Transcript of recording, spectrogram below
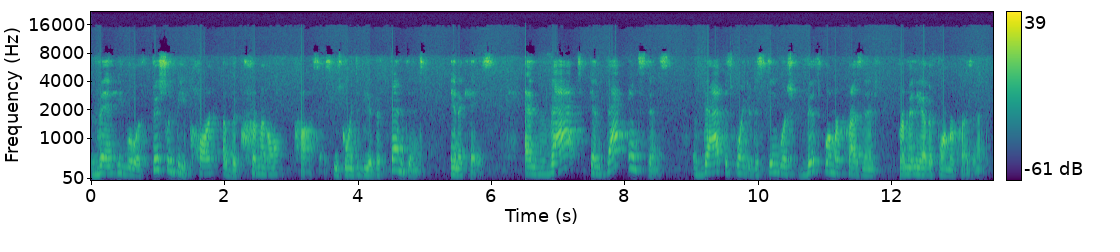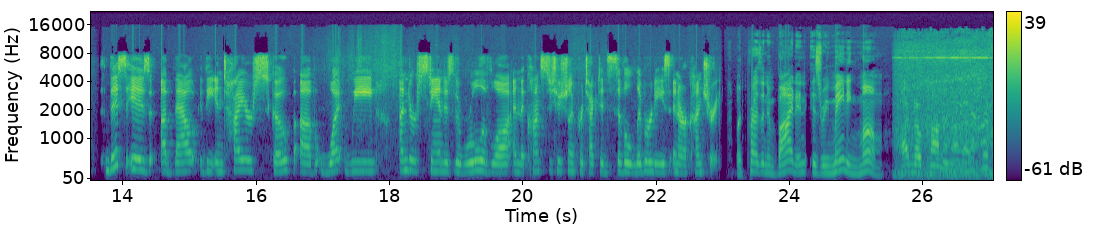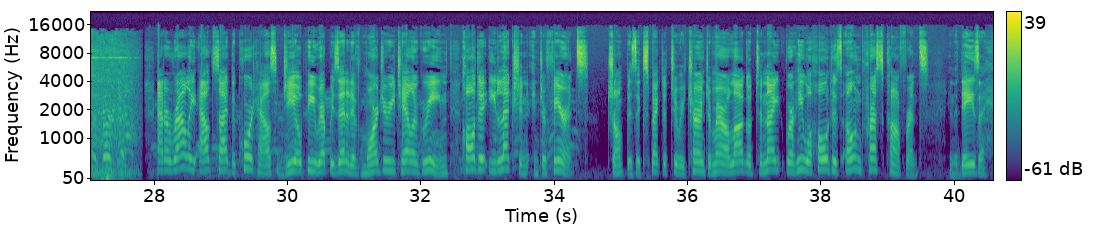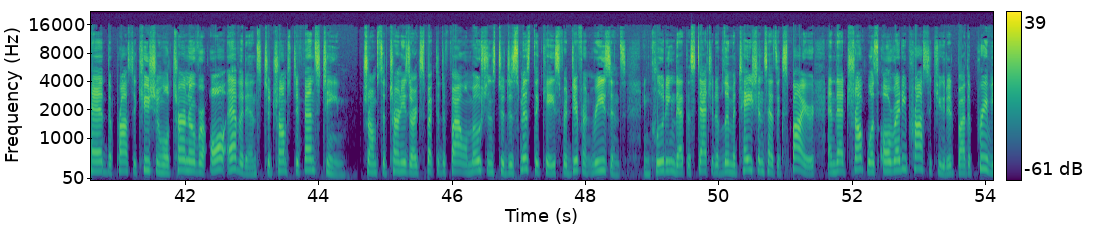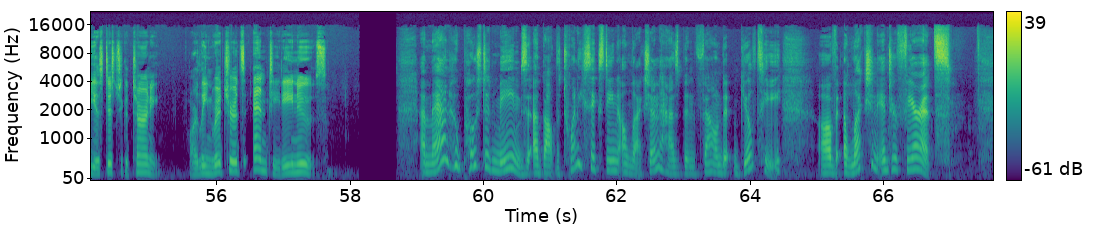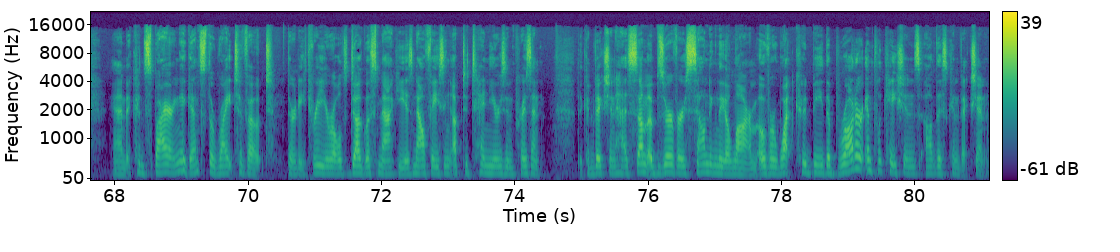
then he will officially be part of the criminal process. He's going to be a defendant in a case. And that, in that instance, that is going to distinguish this former president from any other former president. This is about the entire scope of what we understand as the rule of law and the constitutionally protected civil liberties in our country. But President Biden is remaining mum. I have no comment on that. Mr. President. At a rally outside the courthouse, GOP Representative Marjorie Taylor Greene called it election interference. Trump is expected to return to Mar a Lago tonight, where he will hold his own press conference. In the days ahead, the prosecution will turn over all evidence to Trump's defense team. Trump's attorneys are expected to file motions to dismiss the case for different reasons, including that the statute of limitations has expired and that Trump was already prosecuted by the previous district attorney. Arlene Richards, NTD News. A man who posted memes about the 2016 election has been found guilty of election interference and conspiring against the right to vote. 33 year old Douglass Mackey is now facing up to 10 years in prison. The conviction has some observers sounding the alarm over what could be the broader implications of this conviction.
